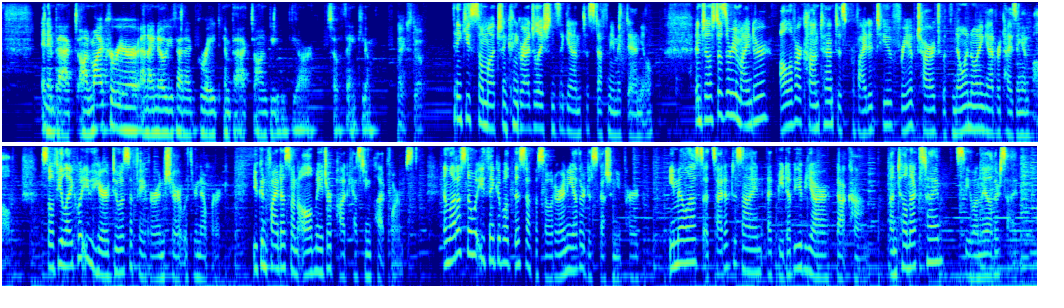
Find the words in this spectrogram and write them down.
an impact on my career, and I know you've had a great impact on BWBR. So thank you. Thanks, Steph. Thank you so much, and congratulations again to Stephanie McDaniel. And just as a reminder, all of our content is provided to you free of charge with no annoying advertising involved. So if you like what you hear, do us a favor and share it with your network. You can find us on all major podcasting platforms. And let us know what you think about this episode or any other discussion you've heard. Email us at sideofdesign at bwbr.com. Until next time, see you on the other side.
